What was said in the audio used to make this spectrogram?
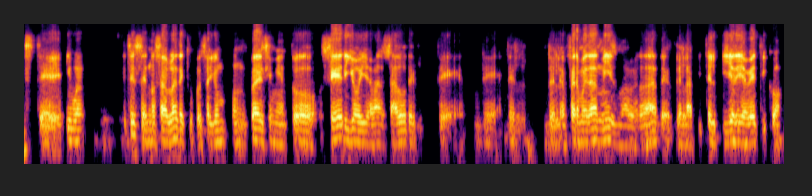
este, y bueno, este se nos habla de que pues hay un, un padecimiento serio y avanzado del, de, de, la enfermedad misma, ¿verdad? De, la, del pie diabético.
